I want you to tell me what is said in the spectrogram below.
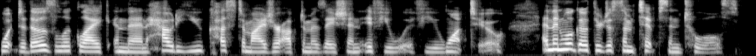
what do those look like, and then how do you customize your optimization if you if you want to. And then we'll go through just some tips and tools.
